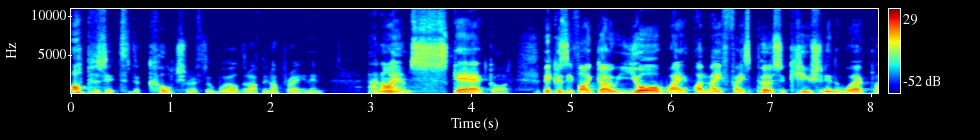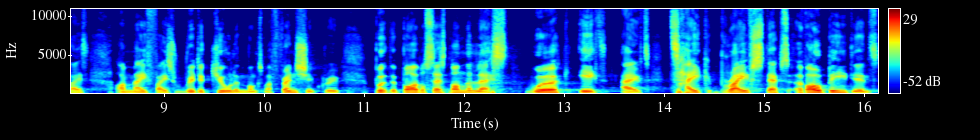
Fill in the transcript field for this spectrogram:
opposite to the culture of the world that I've been operating in. And I am scared, God, because if I go your way, I may face persecution in the workplace. I may face ridicule amongst my friendship group. But the Bible says, nonetheless, work it out. Take brave steps of obedience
